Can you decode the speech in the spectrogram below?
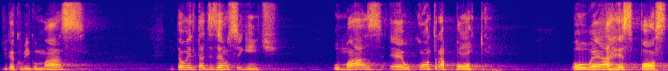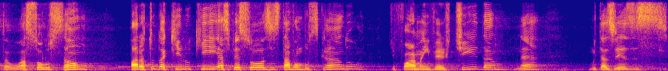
diga comigo, mas. Então ele está dizendo o seguinte: o mas é o contraponto, ou é a resposta, ou a solução para tudo aquilo que as pessoas estavam buscando de forma invertida, né? Muitas vezes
